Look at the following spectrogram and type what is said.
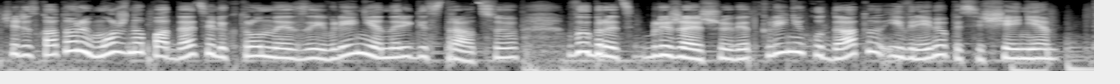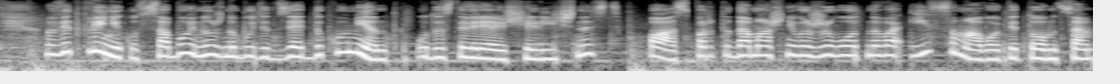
через который можно подать электронное заявление на регистрацию, выбрать ближайшую ветклинику, дату и время посещения. В ветклинику с собой нужно будет взять документ, удостоверяющий личность, паспорт домашнего животного и самого питомца.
